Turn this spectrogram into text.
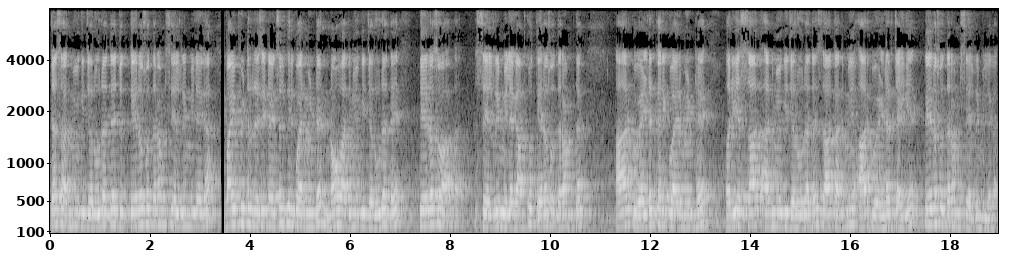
10 आदमियों की ज़रूरत है, जो तेरह सौ दरहम सैलरी मिलेगा। पाइप फिटर रेजिडेंशियल की रिक्वायरमेंट है, नौ आदमियों की ज़रूरत है, तेरह सौ सैलरी मिलेगा आपको तेरह सौ दरहम तक। आर्क वेल्डर का रिक्वायरमेंट है, और ये सात आदमियों की ज़रूरत है, सात आदमी आर्क वेल्डर चाहिए, तेरह सौ दरहम सैलरी मिलेगा।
